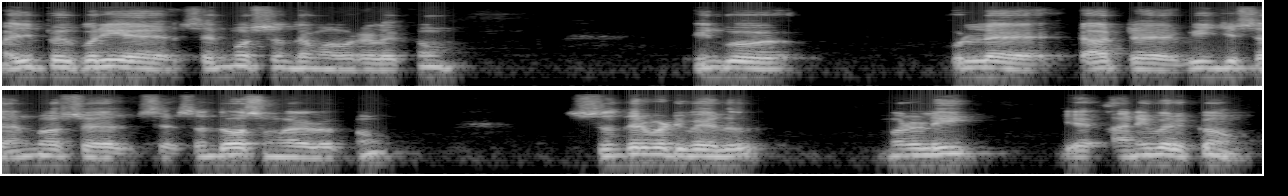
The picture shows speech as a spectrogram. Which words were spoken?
மதிப்புக்குரிய சென்மோசுந்தரம் அவர்களுக்கும் இங்கு உள்ள டாக்டர் விஜி ஜி. சந்தோஷம் அவர்களுக்கும் சுந்தரவடிவேலு முரளி அனைவருக்கும்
